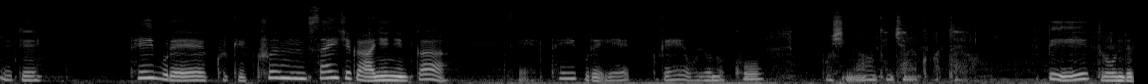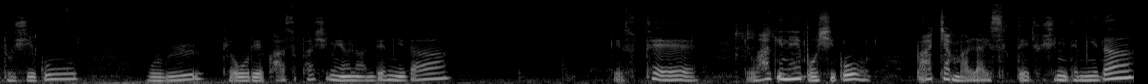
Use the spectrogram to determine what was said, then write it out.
이렇게 테이블에 그렇게 큰 사이즈가 아니니까 이렇게 테이블에 예쁘게 올려놓고 보시면 괜찮을 것 같아요. 햇빛 들어온 데 두시고 물 겨울에 과습하시면 안 됩니다. 이렇게 숲에 확인해 보시고 바짝 말라 있을 때 주시면 됩니다.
